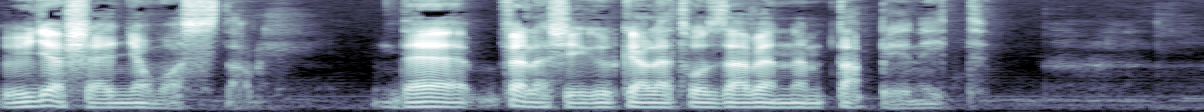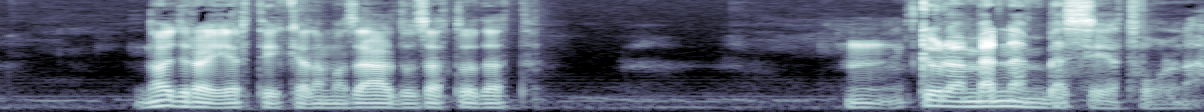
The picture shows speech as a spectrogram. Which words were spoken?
Ügyesen nyomoztam. De feleségül kellett hozzá vennem tapénit. Nagyra értékelem az áldozatodat. Hm, különben nem beszélt volna.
